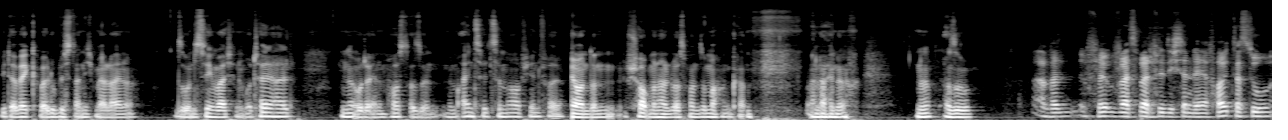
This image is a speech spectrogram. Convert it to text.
wieder weg, weil du bist da nicht mehr alleine. So, und deswegen war ich in einem Hotel halt, ne, oder in einem Host, also in einem Einzelzimmer auf jeden Fall. Ja, und dann schaut man halt, was man so machen kann. Alleine. Ne? Also, Aber für, was war für dich dann der Erfolg, dass du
